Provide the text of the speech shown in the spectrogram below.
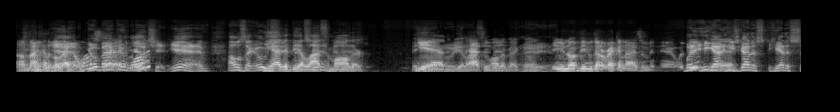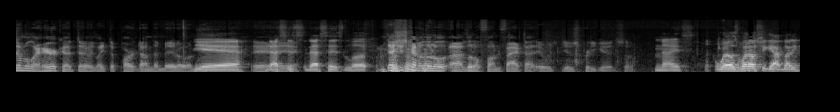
I'm not gonna go yeah, back and watch go back that. and watch it. Yeah, I was like, "Oh he shit." had to be a lot him. Smaller. is. He Yeah, had to be a lot smaller be. back Oh, then. yeah. You don't know if you're even gonna recognize him in there. But you? he got Yeah. he's got a he had a similar haircut though, like the part down the middle. And Yeah, Yeah, that's yeah. his that's his look. that's just kind of little uh, little fun fact. That it was it was pretty good. So nice. Wells, what else you got, buddy?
